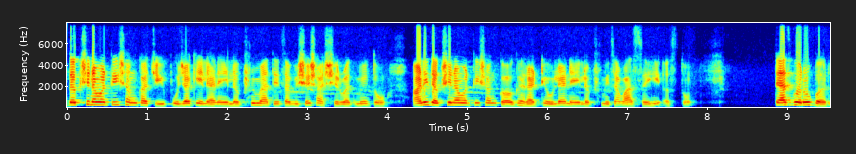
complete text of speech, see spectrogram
दक्षिणावर्ती शंखाची पूजा केल्याने लक्ष्मी मातेचा विशेष आशीर्वाद मिळतो आणि दक्षिणावर्ती शंख घरात ठेवल्याने लक्ष्मीचा वासही असतो. त्याचबरोबर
